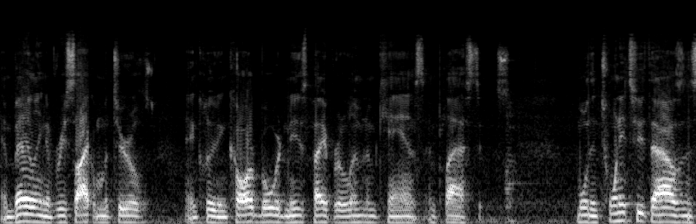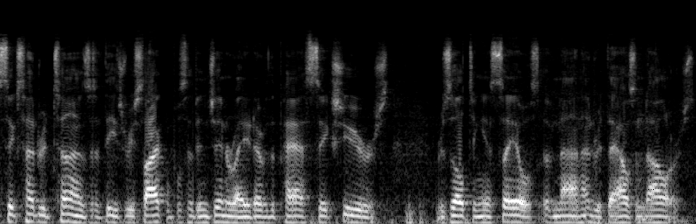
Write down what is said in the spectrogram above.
and baling of recycled materials, including cardboard, newspaper, aluminum cans, and plastics. More than 22,600 tons of these recyclables have been generated over the past six years, resulting in sales of $900,000.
